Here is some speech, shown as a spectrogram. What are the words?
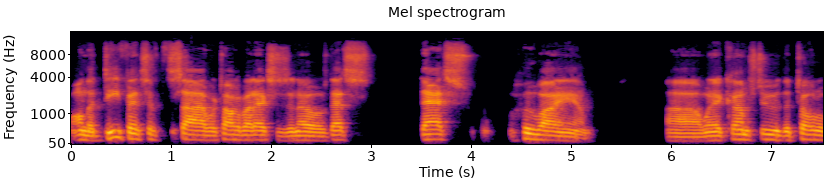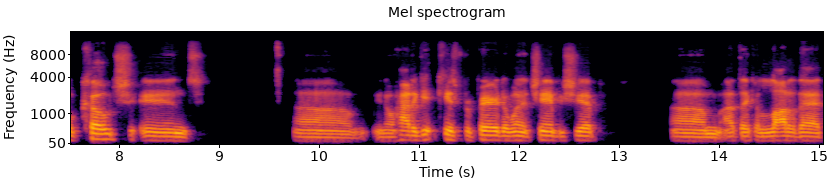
on the defensive side. We're talking about X's and O's. That's that's who I am. Uh, when it comes to the total coach and um, you know how to get kids prepared to win a championship, um, I think a lot of that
